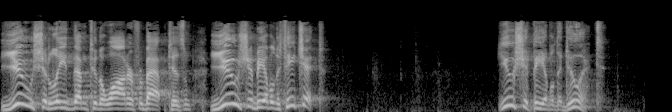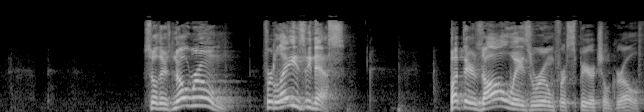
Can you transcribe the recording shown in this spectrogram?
You should lead them to the water for baptism. You should be able to teach it. You should be able to do it. So there's no room for laziness. But there's always room for spiritual growth.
